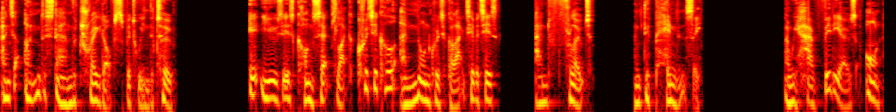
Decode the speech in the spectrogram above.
and to understand the trade offs between the two. It uses concepts like critical and non critical activities and float and dependency. And we have videos on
